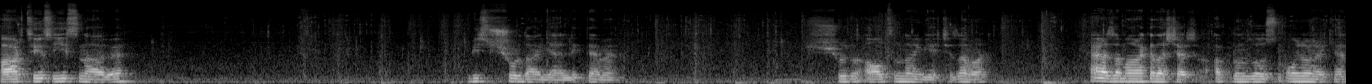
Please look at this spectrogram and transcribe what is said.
Artius iyisin abi. Biz şuradan geldik değil mi? Şuradan altından geçeceğiz ama her zaman arkadaşlar aklınızda olsun oyun oynarken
